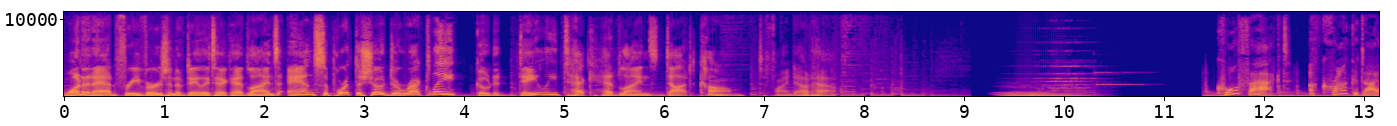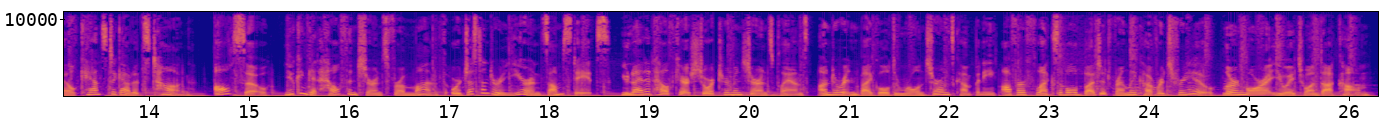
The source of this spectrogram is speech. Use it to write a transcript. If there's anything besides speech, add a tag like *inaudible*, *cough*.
Want an ad free version of Daily Tech Headlines and support the show directly? Go to dailytechheadlines.com to find out how. Cool fact a crocodile can't stick out its tongue. Also, you can get health insurance for a month or just under a year in some states. United Healthcare short term insurance plans, underwritten by Golden Rule Insurance Company, offer flexible, budget friendly coverage for you. Learn more at uh1.com.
